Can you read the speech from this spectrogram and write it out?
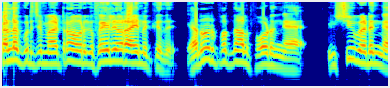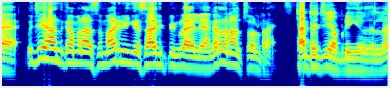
கள்ளக்குறிச்சி மேட்டரும் அவருக்கு ஃபெயிலியர் ஆகி நிற்குது இரநூறு பத்து நாள் போடுங்க இஷ்யூ எடுங்க. விஜயகாந்த் கமல்ஹாசன் மாதிரி நீங்க சாதிப்பீங்களா இல்லையாங்கிறத நான் சொல்றேன். ஸ்ட்ராட்டஜி அப்படிங்கிறதுல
